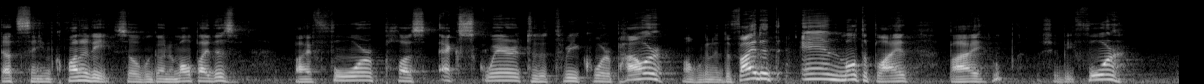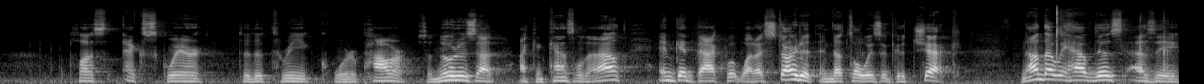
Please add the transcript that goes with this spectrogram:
that same quantity. So we're going to multiply this by 4 plus x squared to the 3 quarter power. Well, we're going to divide it and multiply it by, oop, should be 4 plus x squared to the 3 quarter power. So notice that I can cancel that out and get back with what I started, and that's always a good check. Now that we have this as a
